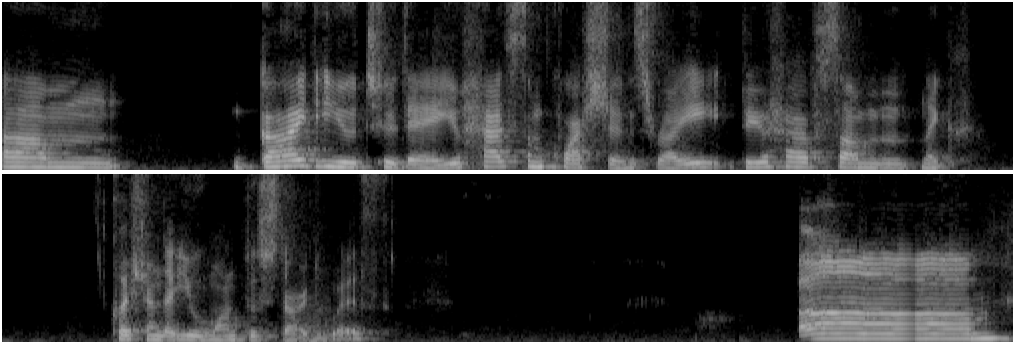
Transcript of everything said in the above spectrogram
um, guide you today. You had some questions right? Do you have some like question that you want to start with? Um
